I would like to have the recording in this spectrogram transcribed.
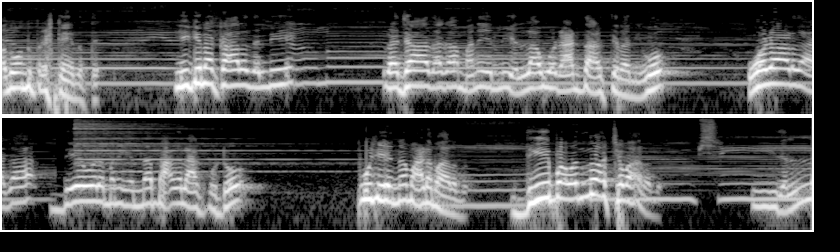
ಅದು ಒಂದು ಪ್ರಶ್ನೆ ಇರುತ್ತೆ. ಈಗಿನ ಕಾಲದಲ್ಲಿ ರಜಾ ಆದಾಗ ಮನೆಯಲ್ಲಿ ಎಲ್ಲ ಓಡಾಡ್ತಾ ಇರ್ತೀರ ನೀವು? ಓಡಾಡಿದಾಗ ದೇವರ ಮನೆಯನ್ನು ಬಾಗಲಾಕ್ಬಿಟ್ಟು ಪೂಜೆಯನ್ನು ಮಾಡಬಾರದು, ದೀಪವನ್ನು ಹಚ್ಚಬಾರದು. ಇದೆಲ್ಲ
